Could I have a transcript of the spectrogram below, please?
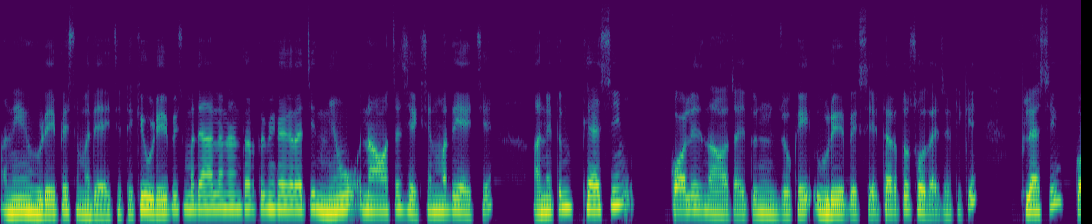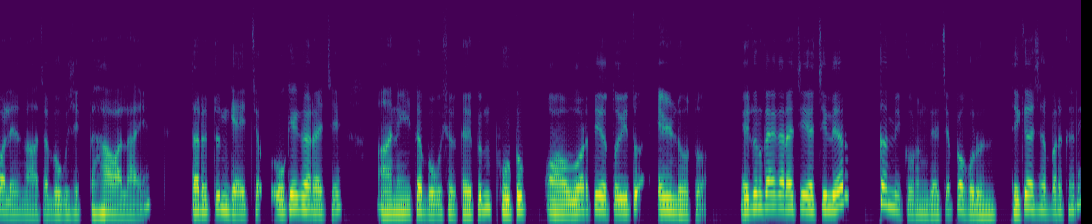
आणि व्हिडिओ इफेक्ट्समध्ये यायचे. ठीक आहे? व्हिडिओ इफेक्ट्समध्ये आल्यानंतर तुम्ही काय करायचे? न्यू नावाच्या सेक्शनमध्ये यायचे. आणि इथून फ्लॅशिंग कॉलेज नावाचा इथून जो काही व्हिडिओ इफेक्ट्स आहे तर तो शोधायचा. ठीक आहे? फ्लॅशिंग कॉलेज नावाचा बघू शकता. हा वाला आहे. तर इथून घ्यायचे. ओके करायचे. आणि इथं बघू शकता इथून फोटो वरती येतो इथं एंड होतो. इथून काय करायचे? याची लेअर कमी करून घ्यायचे पकडून. ठीक आहे अशा प्रकारे.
